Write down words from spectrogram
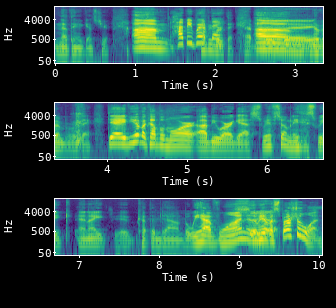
nothing against you. Um. Happy birthday. Happy birthday. Happy Um, birthday. November birthday. Dave, you have a couple more uh, Beware guests. We have so many this week, and I uh, cut them down. But we have one, and then we have a special one.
